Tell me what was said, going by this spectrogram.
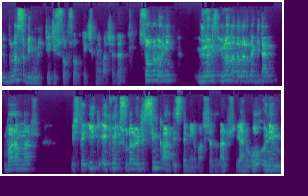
Bu nasıl bir mülteci sorusu ortaya çıkmaya başladı. Sonra örneğin Yunan, Yunan adalarına giden varanlar işte ilk ekmek sudan önce sim kart istemeye başladılar. Yani o önem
